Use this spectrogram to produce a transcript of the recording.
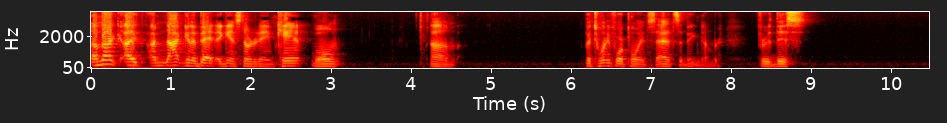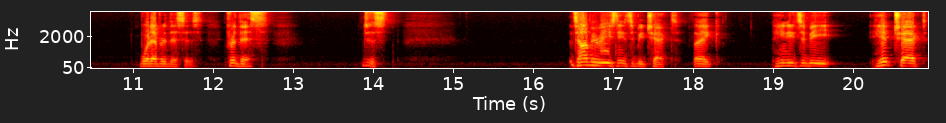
I'm not. I, I'm not gonna bet against Notre Dame. Can't. Won't. Um. But 24 points. That's a big number for this. Whatever this is for this. Just. Tommy Rees needs to be checked. Like, he needs to be hip checked.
